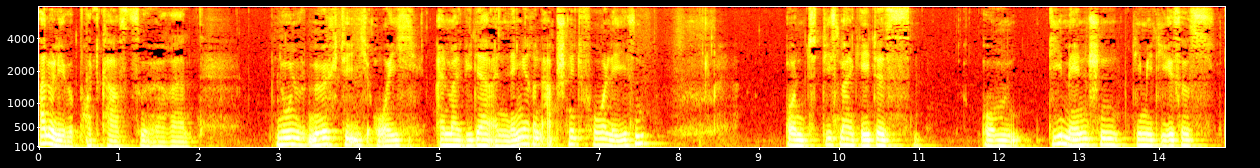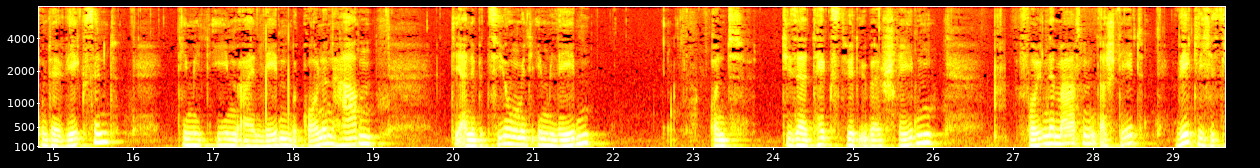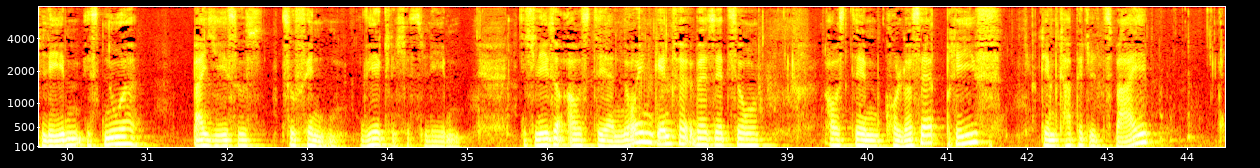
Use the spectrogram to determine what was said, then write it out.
Hallo liebe Podcast-Zuhörer. Nun möchte ich euch einmal wieder einen längeren Abschnitt vorlesen. Und diesmal geht es um die Menschen, die mit Jesus unterwegs sind, die mit ihm ein Leben begonnen haben, die eine Beziehung mit ihm leben. Und dieser Text wird überschrieben folgendermaßen, da steht, wirkliches Leben ist nur bei Jesus zu finden. Wirkliches Leben. Ich lese aus der neuen Genfer Übersetzung aus dem Kolosserbrief, dem Kapitel 2,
